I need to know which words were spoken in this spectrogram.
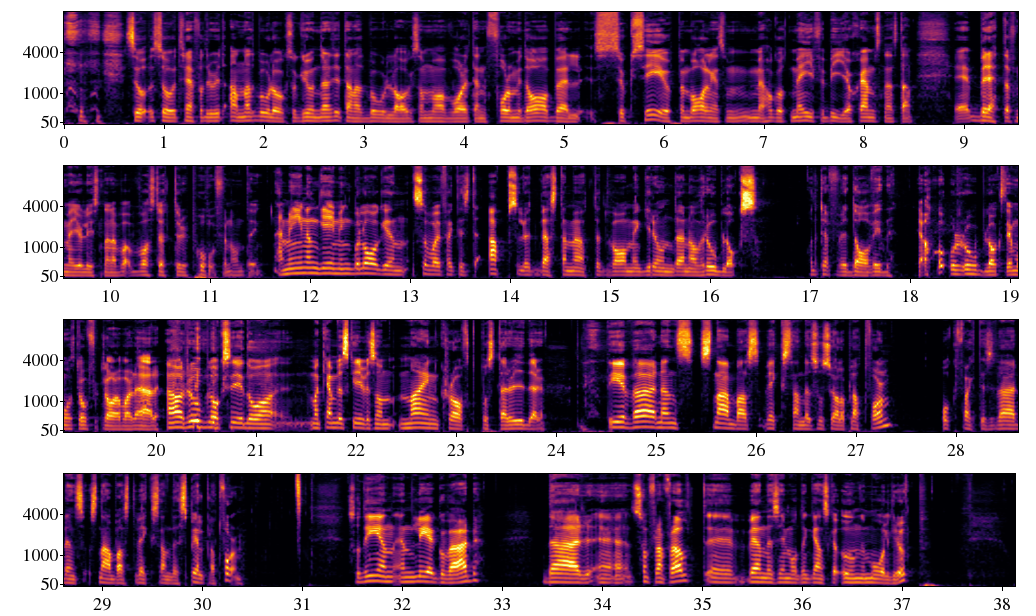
så, så träffade du ett annat bolag också, grundaren till ett annat bolag som har varit en formidabel succé uppenbarligen som har gått mig förbi, jag skäms nästan. Eh, berätta för mig och lyssnarna, vad, vad stötte du på för någonting? Nej, men inom gamingbolagen så var ju faktiskt det absolut bästa mötet var med grundaren av Roblox. Och då träffade vi David. Ja, och Roblox, det måste du förklara vad det är. Ja, Roblox är då, man kan beskriva som Minecraft på steroider. Det är världens snabbast växande sociala plattform och faktiskt världens snabbast växande spelplattform. Så det är en, en legovärld där, eh, som framförallt eh, vänder sig mot en ganska ung målgrupp.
